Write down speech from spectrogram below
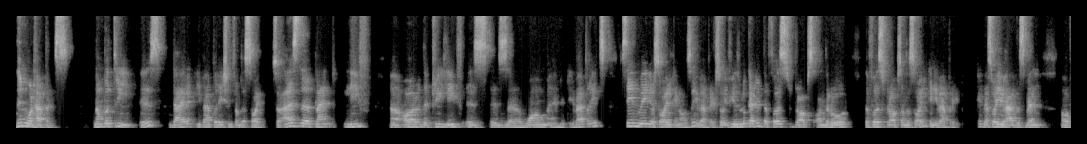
Then what happens? Number three is direct evaporation from the soil. So as the plant leaf uh, or the tree leaf is, is uh, warm and it evaporates, same way your soil can also evaporate. So if you look at it, the first drops on the road, the first drops on the soil can evaporate. Okay, that's why you have the smell of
